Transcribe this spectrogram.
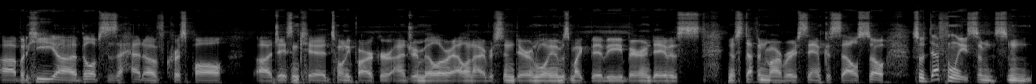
uh, but he uh, Billups is ahead of Chris Paul. Uh, Jason Kidd, Tony Parker, Andre Miller, Allen Iverson, Deron Williams, Mike Bibby, Baron Davis, you know, Stephon Marbury, Sam Cassell. So, so definitely some, some,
